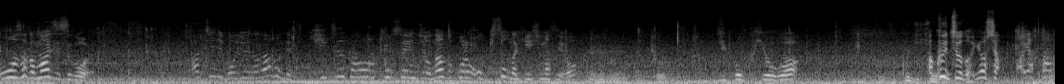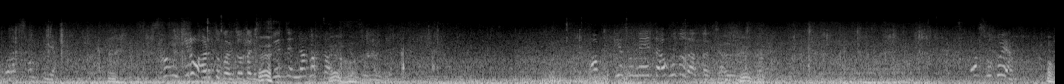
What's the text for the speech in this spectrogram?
大阪マジすごい。8時57分です。木津川渡船場なんかこれ起きそうな気しますよ。えー時刻表は。9時ちょうどあ9時ちょうどよっしゃ。あやった。あ3分や3キロあるとか言っとったけど全然なかったんですよ。そん。なに800メーターほどだったんちゃう？あそこやうん。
